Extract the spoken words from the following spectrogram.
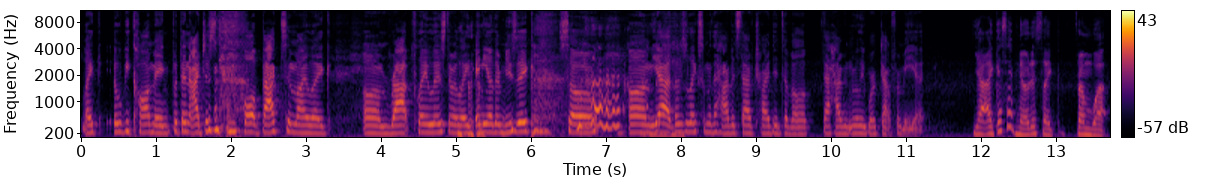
like it will be calming but then I just default back to my like um rap playlist or like any other music so um yeah those are like some of the habits that I've tried to develop that haven't really worked out for me yet Yeah, I guess I've noticed like from what,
